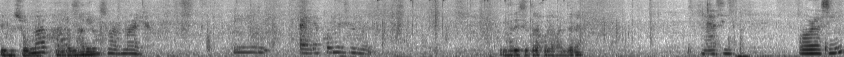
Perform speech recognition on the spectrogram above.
Tiene su armario. Y su armario y aire acondicionado. Mari se trajo la bandera. Ah, sí. Ahora sí,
